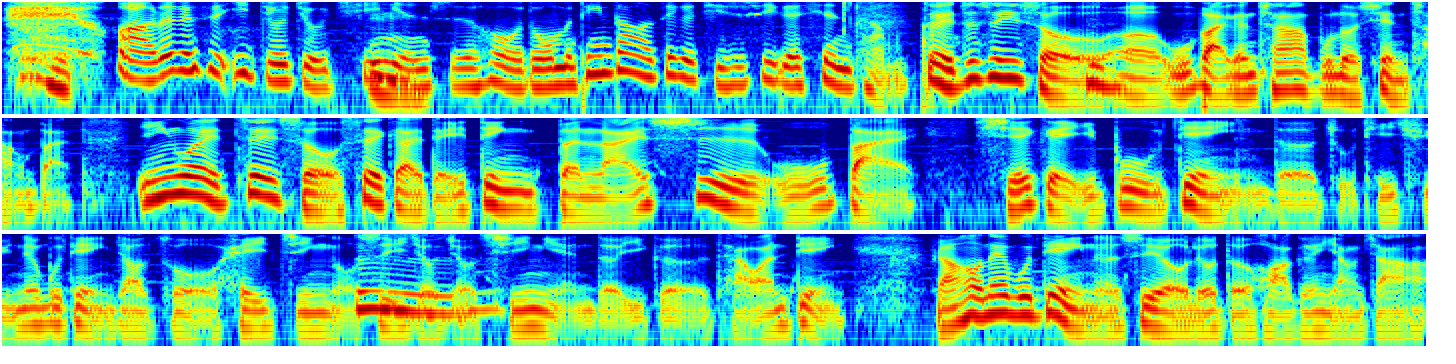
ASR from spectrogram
哇，这个是一九九七年时候的，我们听到的这个其实是一个现场版。对，这是一首呃伍佰跟查拉布的现场版，因为这首《世界第一定》本来是伍佰。写给一部电影的主题曲，那部电影叫做《黑金》哦，是一九九七年的一个台湾电影。然后那部电影呢是由刘德华跟杨家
